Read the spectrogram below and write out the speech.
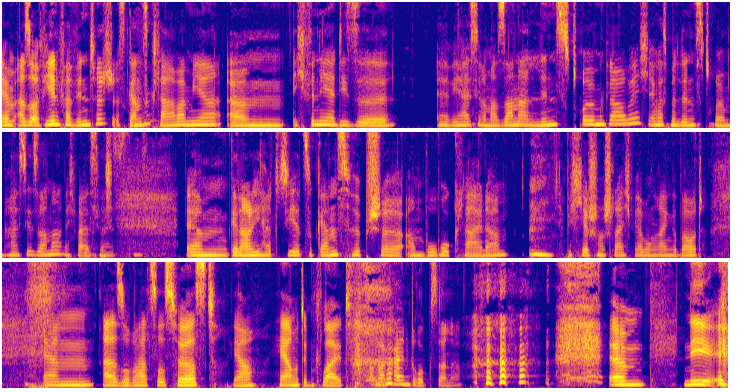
Ähm, also auf jeden Fall Vintage, ist ganz mhm. klar bei mir. Ähm, ich finde ja diese, äh, wie heißt die nochmal? Sanna Lindström, glaube ich. Irgendwas mit Lindström. Heißt die Sanna? Ich weiß ich nicht. Weiß nicht. Ähm, genau, die hat jetzt so ganz hübsche Amboho-Kleider. Habe ich hier schon Schleichwerbung reingebaut. Ähm, also, falls du es hörst, ja, her mit dem Kleid. Aber kein Druck, Sanna. ähm, nee.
